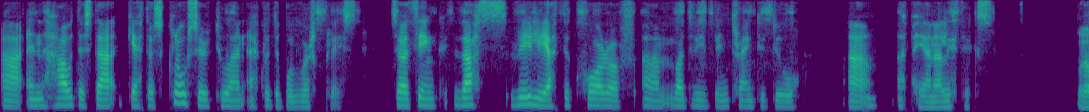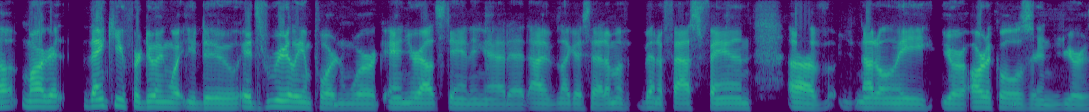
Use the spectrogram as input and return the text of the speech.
Uh, and how does that get us closer to an equitable workplace? So I think that's really at the core of um, what we've been trying to do uh, at Pay Analytics. Well, Margaret, thank you for doing what you do. It's really important work, and you're outstanding at it. I've, like I said, I'm a, been a fast fan of not only your articles and your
